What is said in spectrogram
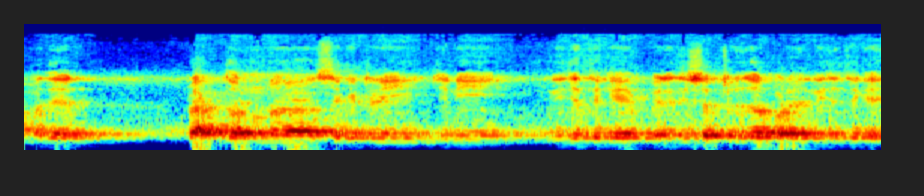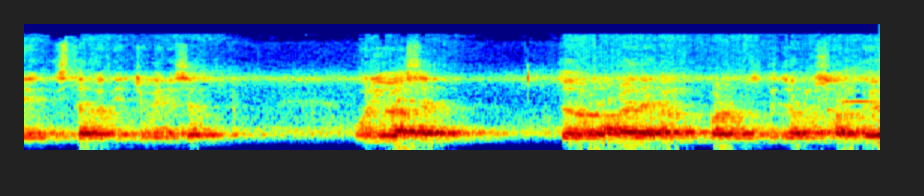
আমাদের প্রাক্তন সেক্রেটারি যিনি নিজে থেকে বেনেজির সাহেব চলে যাওয়ার পরে নিজে থেকে ইস্তফা দিয়ে চলে গেছেন, উনিও আছেন। তো আমরা এখন পরবর্তীতে যখন সন্দেহ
